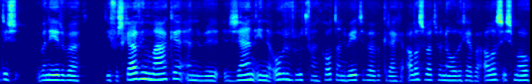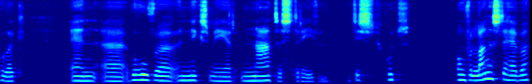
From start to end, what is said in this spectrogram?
dus wanneer we die verschuiving maken en we zijn in de overvloed van God, dan weten we, we krijgen alles wat we nodig hebben, alles is mogelijk. En uh, we hoeven niks meer na te streven. Het is goed om verlangens te hebben,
